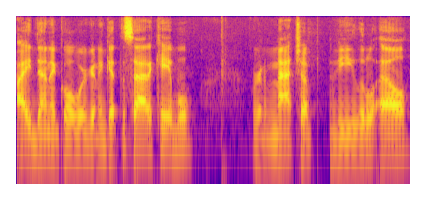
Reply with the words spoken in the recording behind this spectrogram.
identical. We're going to get the SATA cable, we're going to match up the little L,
